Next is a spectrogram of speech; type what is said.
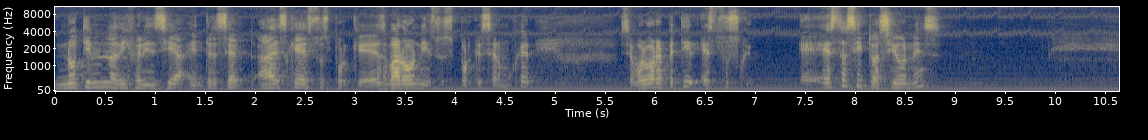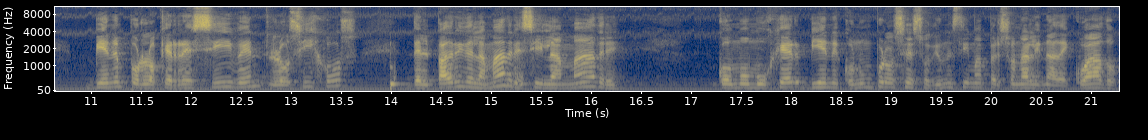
no tienen la diferencia entre ser, ah, es que esto es porque es varón y esto es porque es ser mujer. Se vuelvo a repetir, estos, e, estas situaciones vienen por lo que reciben los hijos del padre y de la madre. Si la madre como mujer viene con un proceso de una estima personal inadecuado,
